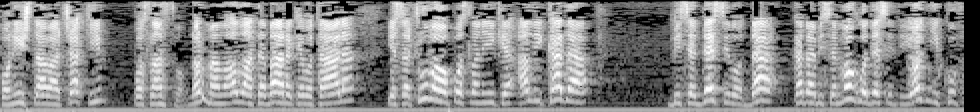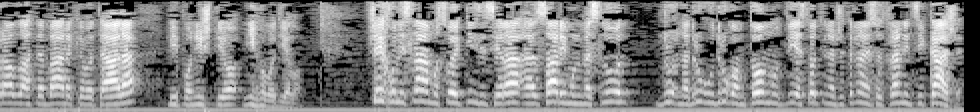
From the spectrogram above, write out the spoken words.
poništava čak i poslanstvo. Normalno, Allah te bareke ta'ala je sačuvao poslanike, ali kada bi se desilo da, kada bi se moglo desiti od njih kufra, Allah te bareke ta'ala bi poništio njihovo djelo. Šejhul Islam u svojoj knjizi Sarimul Meslul na dru, u drugom tomu 214. stranici kaže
